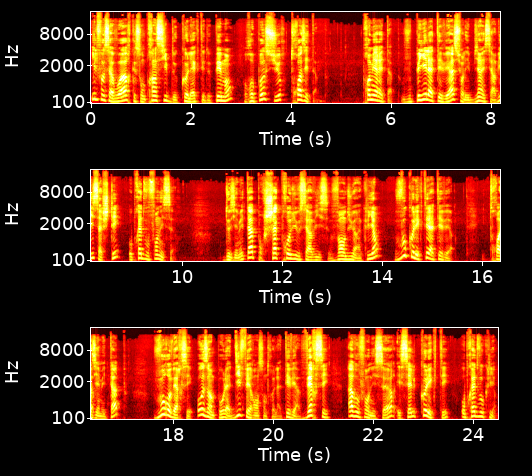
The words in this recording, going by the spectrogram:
il faut savoir que son principe de collecte et de paiement repose sur trois étapes. Première étape, vous payez la TVA sur les biens et services achetés auprès de vos fournisseurs. Deuxième étape, pour chaque produit ou service vendu à un client, vous collectez la TVA. Troisième étape, vous reversez aux impôts la différence entre la TVA versée à vos fournisseurs et celle collectée auprès de vos clients.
